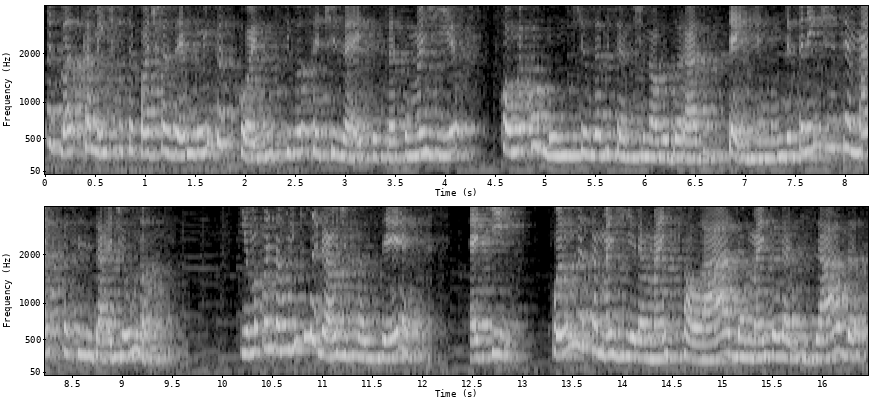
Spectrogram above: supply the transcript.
mas basicamente você pode fazer muitas coisas se você tiver esse acesso à magia, como é comum que os habitantes de Nova Dourado tenham, independente de ter mais facilidade ou não. E uma coisa muito legal de fazer é que quando essa magia era mais falada, mais oralizada,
